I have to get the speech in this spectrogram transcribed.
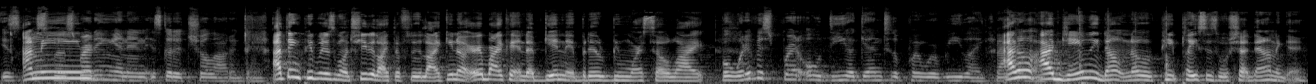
it's, I mean- spreading and then it's gonna chill out again. I think people just gonna treat it like the flu. Like you know, everybody could end up getting it, but it would be more so like But what if it spread OD again to the point where we like? Back I don't. I genuinely don't know if pe- places will shut down again.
